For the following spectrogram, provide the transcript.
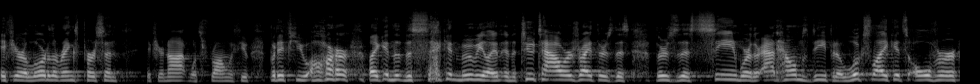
if you're a Lord of the Rings person, if you're not, what's wrong with you? But if you are, like in the, the second movie, like in the Two Towers, right, there's this, there's this scene where they're at Helm's Deep and it looks like it's over.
